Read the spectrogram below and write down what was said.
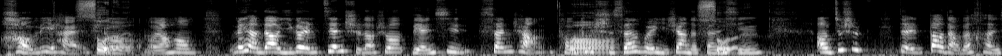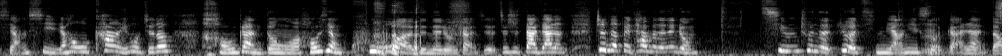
好厉害！说，然后没想到一个人坚持了，说连续三场投出十三回以上的三星，哦，就是对报道的很详细。然后我看了以后觉得好感动啊，好想哭啊的 那种感觉，就是大家的真的被他们的那种青春的热情洋溢所感染到。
